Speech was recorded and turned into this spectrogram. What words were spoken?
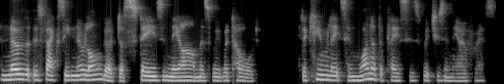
and know that this vaccine no longer just stays in the arm as we were told. It accumulates in one of the places, which is in the ovaries.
